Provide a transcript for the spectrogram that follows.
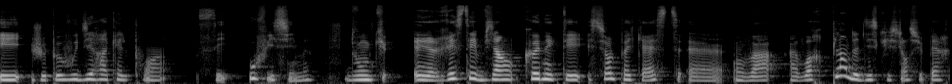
et je peux vous dire à quel point c'est oufissime. Donc restez bien connectés sur le podcast. Euh, on va avoir plein de discussions super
